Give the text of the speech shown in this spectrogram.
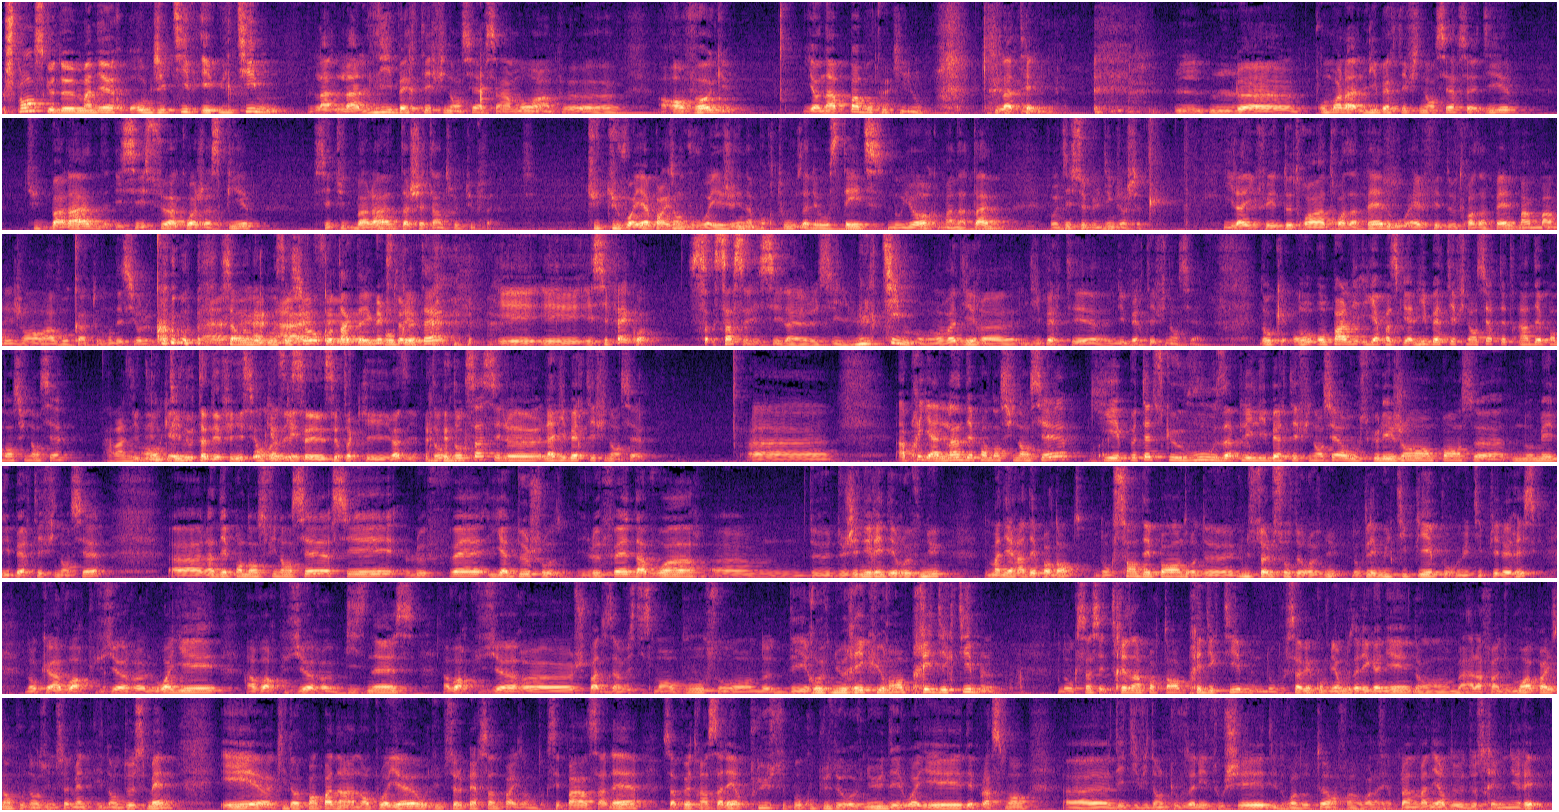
je pense que de manière objective et ultime, la, la liberté financière, c'est un mot un peu euh, en vogue. Il n'y en a pas beaucoup qui l'ont, qui l'atteignent. Le- pour moi, la liberté financière, veut dire tu te balades, et c'est ce à quoi j'aspire. Si tu te balades, tu achètes un truc, tu le fais. Tu, tu voyages, par exemple, vous voyagez n'importe où, vous allez aux States, New York, Manhattan, vous dites ce building, j'achète. Il a il fait 2 trois, trois appels ou elle fait 2 trois appels, bam bam, les gens, avocats, tout le monde est sur le coup. c'est en négociation, c'est contact avec le propriétaire et, et, et c'est fait quoi. Ça, ça, c'est c'est la- c'est l'ultime, on va dire, euh, liberté, euh, liberté financière. Donc on, on parle, il y a parce qu'il y a liberté financière, peut-être indépendance financière? Ah, vas-y, dis-nous ta définition. Vas-y, ok. c'est toi qui. Vas-y. Donc, donc ça, c'est la liberté financière. Euh, après, il y a l'indépendance financière, qui est peut-être ce que vous appelez liberté financière ou ce que les gens pensent euh, nommer liberté financière. Euh, L'indépendance financière, c'est le fait, il y a deux choses. Le fait d'avoir, de, de générer des revenus de manière indépendante, donc sans dépendre d'une seule source de revenus, donc les multiplier pour multiplier les risques. Donc avoir plusieurs euh, loyers, avoir plusieurs euh, business, avoir plusieurs, euh, je sais pas, des investissements en bourse ou des revenus récurrents prédictibles. Donc ça c'est très important, prédictible. Donc vous savez combien vous allez gagner dans, bah, à la fin du mois par exemple ou dans une semaine et dans deux semaines et euh, qui ne dépend pas d'un employeur ou d'une seule personne par exemple. Donc c'est pas un salaire, ça peut être un salaire plus beaucoup plus de revenus, des loyers, des placements, euh, des dividendes que vous allez toucher, des droits d'auteur. Enfin voilà, il y a plein de manières de, de se rémunérer.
